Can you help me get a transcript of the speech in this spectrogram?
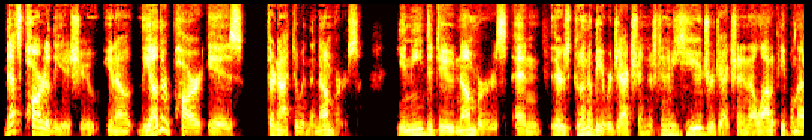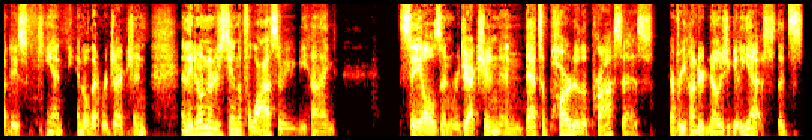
That's part of the issue. You know, the other part is they're not doing the numbers. You need to do numbers, and there's going to be rejection. There's going to be huge rejection, and a lot of people nowadays can't handle that rejection, and they don't understand the philosophy behind sales and rejection, and that's a part of the process every hundred no's you get a yes. That's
